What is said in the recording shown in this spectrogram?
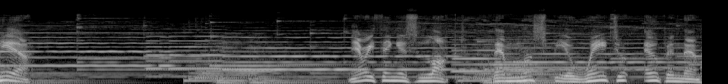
Here? Everything is locked. There must be a way to open them.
